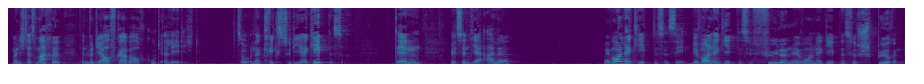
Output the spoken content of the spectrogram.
Und wenn ich das mache, dann wird die Aufgabe auch gut erledigt. So, und dann kriegst du die Ergebnisse. Denn wir sind ja alle, wir wollen Ergebnisse sehen. Wir wollen Ergebnisse fühlen, wir wollen Ergebnisse spüren.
